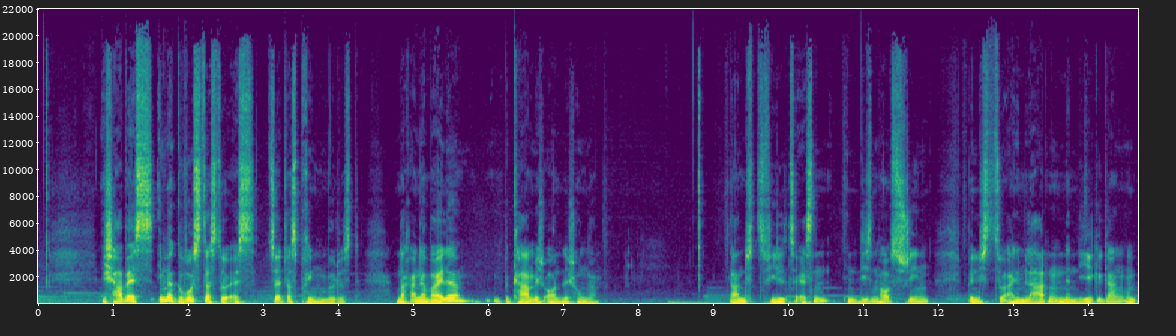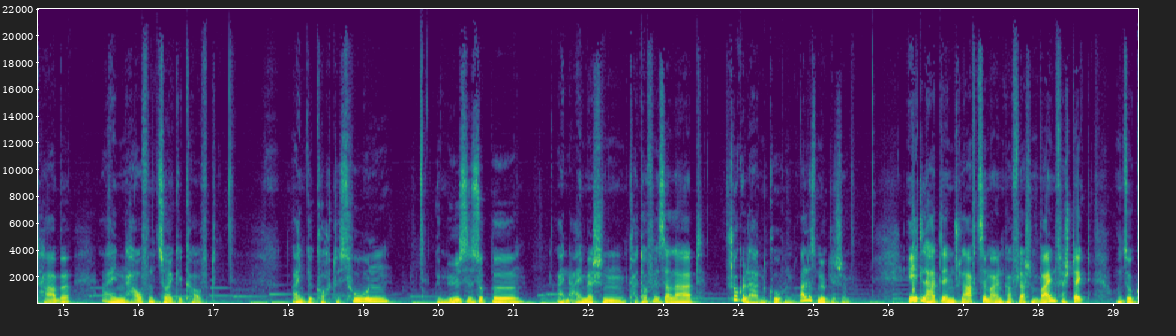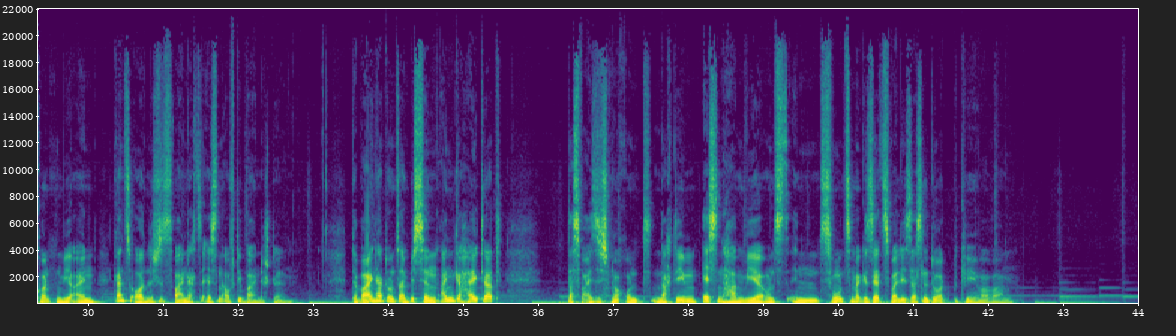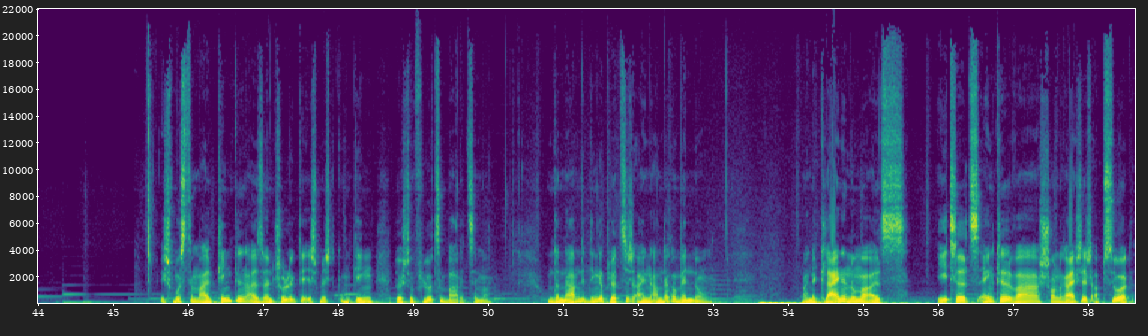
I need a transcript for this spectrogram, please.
Ich habe es immer gewusst, dass du es zu etwas bringen würdest. Nach einer Weile bekam ich ordentlich Hunger. Da nichts viel zu essen in diesem Haus schien, bin ich zu einem Laden in der Nähe gegangen und habe einen Haufen Zeug gekauft. Ein gekochtes Huhn, Gemüsesuppe, ein Eimerchen Kartoffelsalat, Schokoladenkuchen, alles Mögliche. Ethel hatte im Schlafzimmer ein paar Flaschen Wein versteckt und so konnten wir ein ganz ordentliches Weihnachtsessen auf die Beine stellen. Der Wein hat uns ein bisschen angeheitert, das weiß ich noch, und nach dem Essen haben wir uns ins Wohnzimmer gesetzt, weil die Sessel dort bequemer waren. Ich musste mal pinkeln, also entschuldigte ich mich und ging durch den Flur zum Badezimmer. Und dann nahmen die Dinge plötzlich eine andere Wendung. Meine kleine Nummer als Ethels Enkel war schon reichlich absurd,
